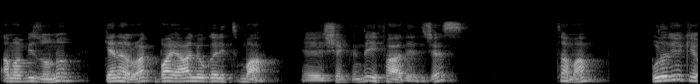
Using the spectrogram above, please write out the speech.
Ama biz onu genel olarak bayağı logaritma şeklinde ifade edeceğiz. Tamam. Burada diyor ki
